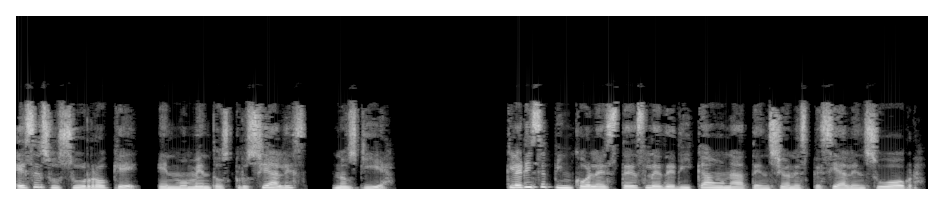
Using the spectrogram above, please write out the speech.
ese susurro que, en momentos cruciales, nos guía. Clarice Pincola Estés le dedica una atención especial en su obra,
